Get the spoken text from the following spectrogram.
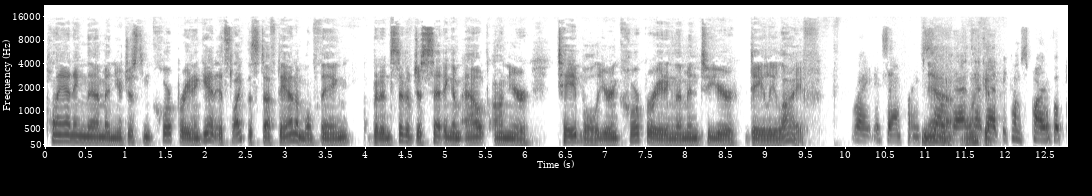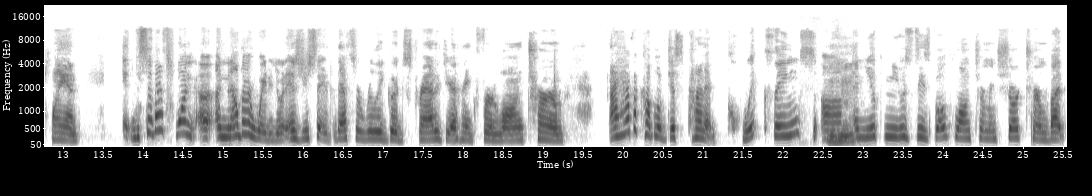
planning them, and you're just incorporating. Again, it's like the stuffed animal thing, but instead of just setting them out on your table, you're incorporating them into your daily life. Right. Exactly. Yeah, so that like that, that becomes part of a plan so that's one uh, another way to do it. As you say that's a really good strategy i think for long term. I have a couple of just kind of quick things um, mm-hmm. and you can use these both long term and short term but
